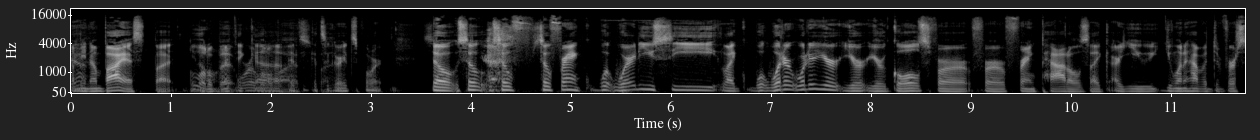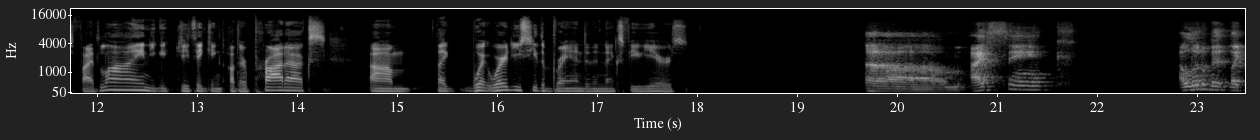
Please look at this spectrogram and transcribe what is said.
I mean, I'm biased, but A little know, I bit. think, We're a little uh, I think it's a great sport. So, so, Yeah. so, so, Frank, wh- where do you see like what, what are what are your your your goals for for Frank paddles? Like, are you you want to have a diversified line? You you thinking other products? Um, like, wh- where do you see the brand in the next few years? Um, I think a little bit like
